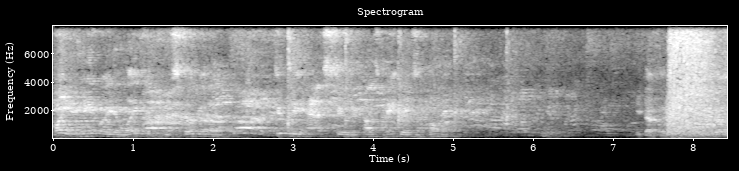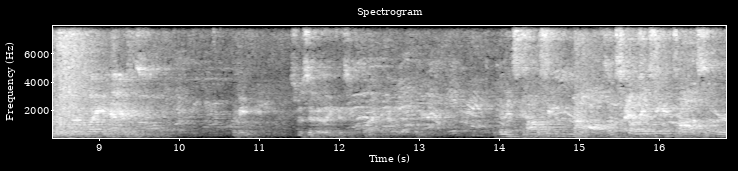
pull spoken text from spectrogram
Oh, you hate him or you like him, he's still gonna do what he has to to cause pain to his opponent. He definitely doesn't wear white hands. I mean, specifically because he's black and white. And it's tossing him, slicing and tossing or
